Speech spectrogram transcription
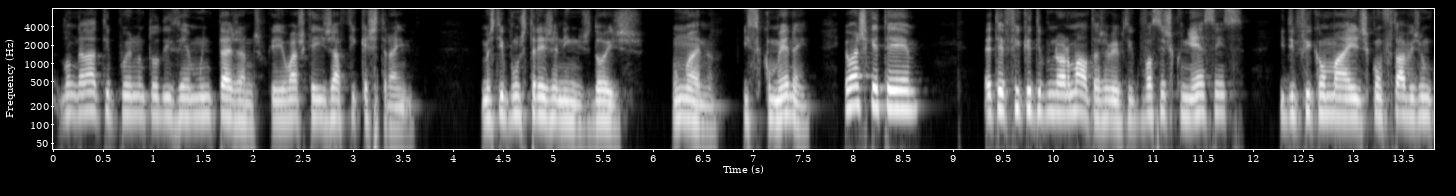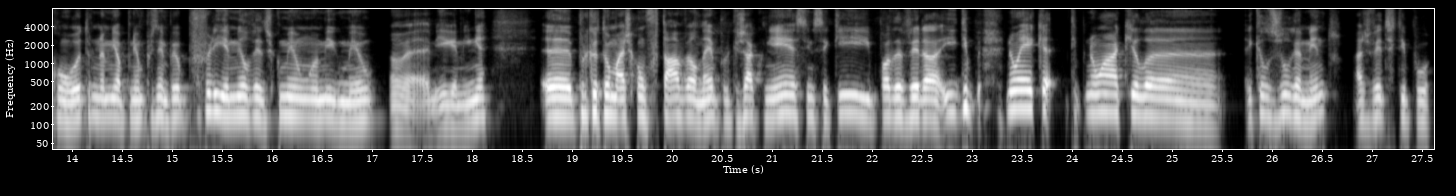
longa data, tipo, eu não estou a dizer muito 10 anos, porque eu acho que aí já fica estranho. Mas, tipo, uns 3 aninhos, 2, 1 ano, e se comerem, eu acho que até, até fica, tipo, normal, estás a ver? Tipo, vocês conhecem-se, e tipo, ficam mais confortáveis um com o outro. Na minha opinião, por exemplo, eu preferia mil vezes comer um amigo meu, amiga minha, uh, porque eu estou mais confortável, né? Porque já conheço e não sei o e pode haver. Uh, e tipo, não é que tipo, não há aquela, aquele julgamento, às vezes, tipo.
